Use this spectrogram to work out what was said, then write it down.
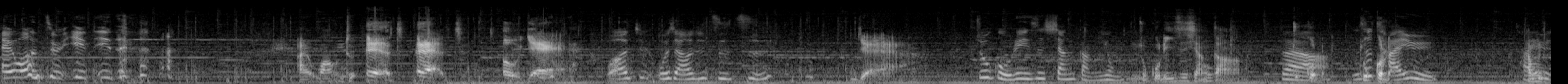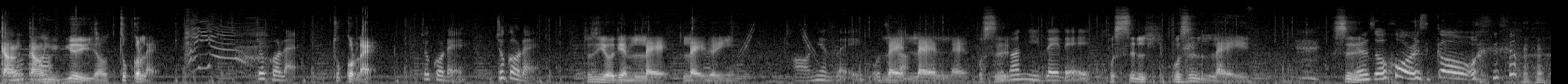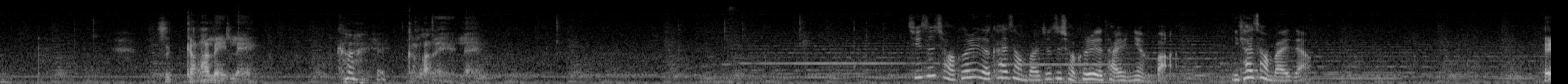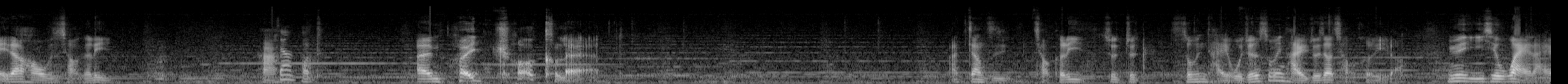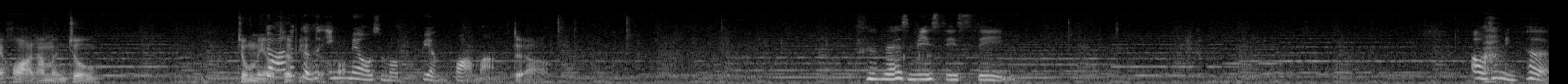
I want to eat it。I want to eat it. Oh yeah, 我要去，我想要去吃吃。yeah. 朱古力是香港用语朱，古力是香港，对朱古力啊，是朱古力台语。他们港港语粤语叫朱古力，朱古力，朱古力朱古力，朱古力。就是有点雷雷的音，哦，念雷，雷。雷雷，不是那你雷雷，不是不是雷，是有人说 horse go，是嘎啦雷雷，可 以嘎啦嘞嘞。其实巧克力的开场白就是巧克力的台语念法。你开场白这样，嘿，大家好，我是巧克力。啊这样？What? I'm high chocolate。啊，这样子巧克力就就说不定台语，我觉得收音台语就叫巧克力啦，因为一些外来话他们就就没有对啊，特那可是音没有什么变化嘛。对啊，Let me see see。哦，是敏特，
